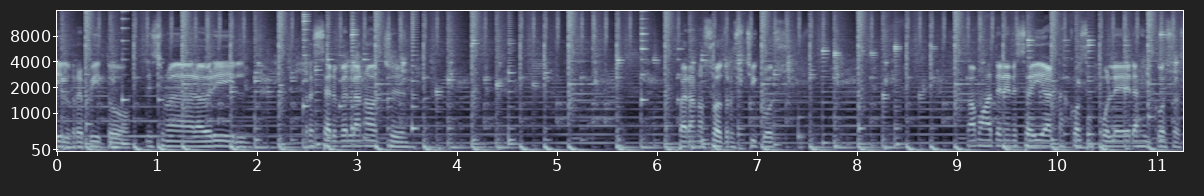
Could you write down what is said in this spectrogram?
Abril, repito. 19 de abril. Reserve la noche. Para nosotros, chicos. Vamos a tener ese día altas cosas, poleras y cosas.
